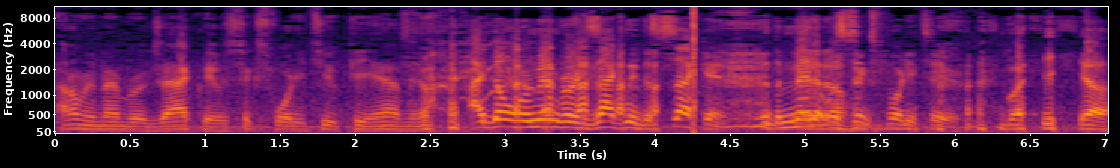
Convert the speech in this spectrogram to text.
I don't remember exactly. It was 6:42 p.m. You know. I don't remember exactly the second, but the minute You was 6:42. but he, uh,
